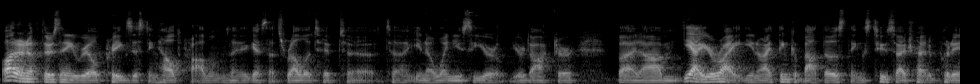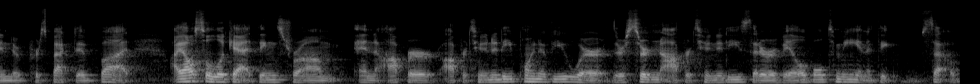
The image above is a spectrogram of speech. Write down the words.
Well, I don't know if there's any real pre-existing health problems. I guess that's relative to, to you know when you see your your doctor. But um, yeah, you're right. You know, I think about those things too. So I try to put it into perspective. But I also look at things from an oppor- opportunity point of view, where there's certain opportunities that are available to me, and I think so.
